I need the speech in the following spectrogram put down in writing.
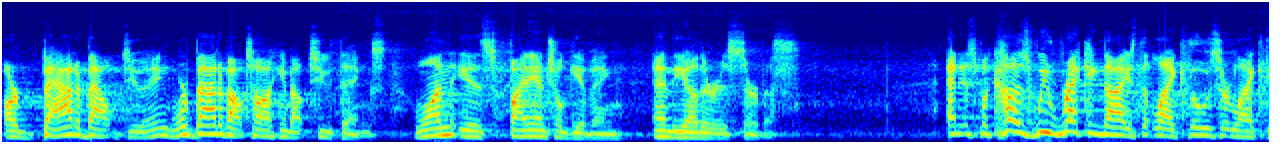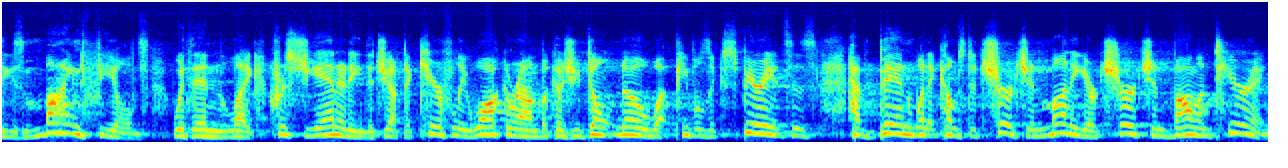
are bad about doing, we're bad about talking about two things. One is financial giving, and the other is service. And it's because we recognize that like those are like these minefields within like Christianity that you have to carefully walk around because you don't know what people's experiences have been when it comes to church and money or church and volunteering.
